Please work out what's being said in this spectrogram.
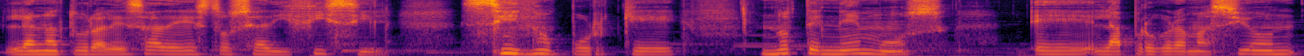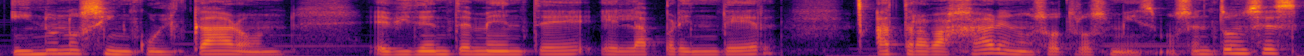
la naturaleza de esto sea difícil, sino porque no tenemos eh, la programación y no nos inculcaron evidentemente el aprender a trabajar en nosotros mismos. Entonces,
